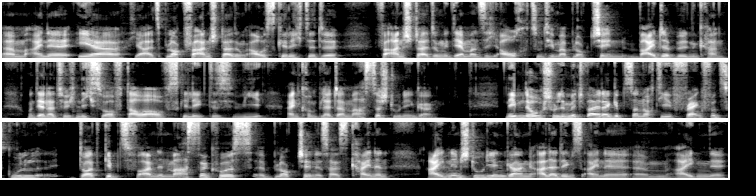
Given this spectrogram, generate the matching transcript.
ähm, eine eher ja, als Blogveranstaltung ausgerichtete Veranstaltung, in der man sich auch zum Thema Blockchain weiterbilden kann und der natürlich nicht so auf Dauer ausgelegt ist wie ein kompletter Masterstudiengang. Neben der Hochschule Mittweida gibt es dann noch die Frankfurt School. Dort gibt es vor allem einen Masterkurs äh, Blockchain, das heißt keinen eigenen Studiengang, allerdings eine ähm, eigene,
